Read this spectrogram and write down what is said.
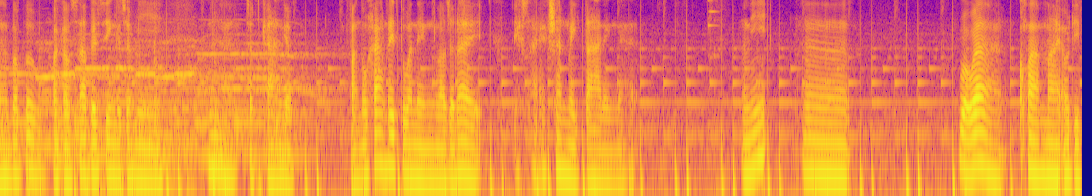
นะบับเบิลปาเกาซาเบสซิงก็จะมีเมื่อจัดการกับฝั่งตรงข้ามได้ตัวหนึ่ง เราจะได้ extra action มาอีกตาหนึ่งนะฮะอันนี้บอกว่าความ my ordin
